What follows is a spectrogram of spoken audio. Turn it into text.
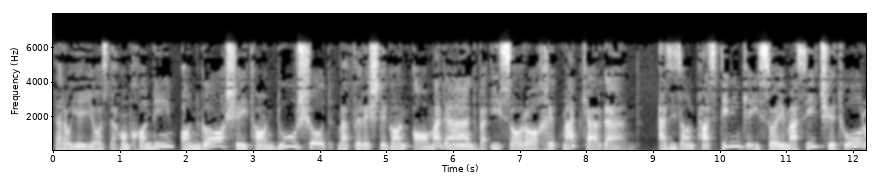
در آیه یازدهم خواندیم آنگاه شیطان دور شد و فرشتگان آمدند و عیسی را خدمت کردند. عزیزان پس دیدیم که عیسی مسیح چطور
